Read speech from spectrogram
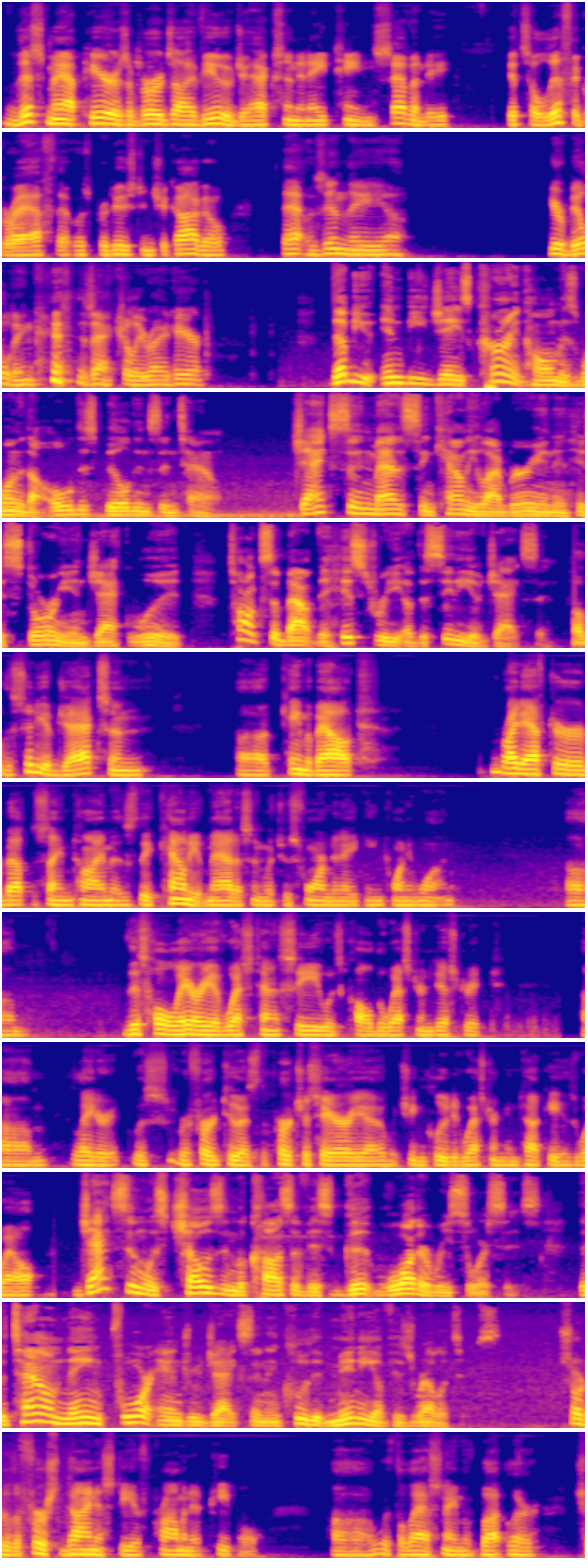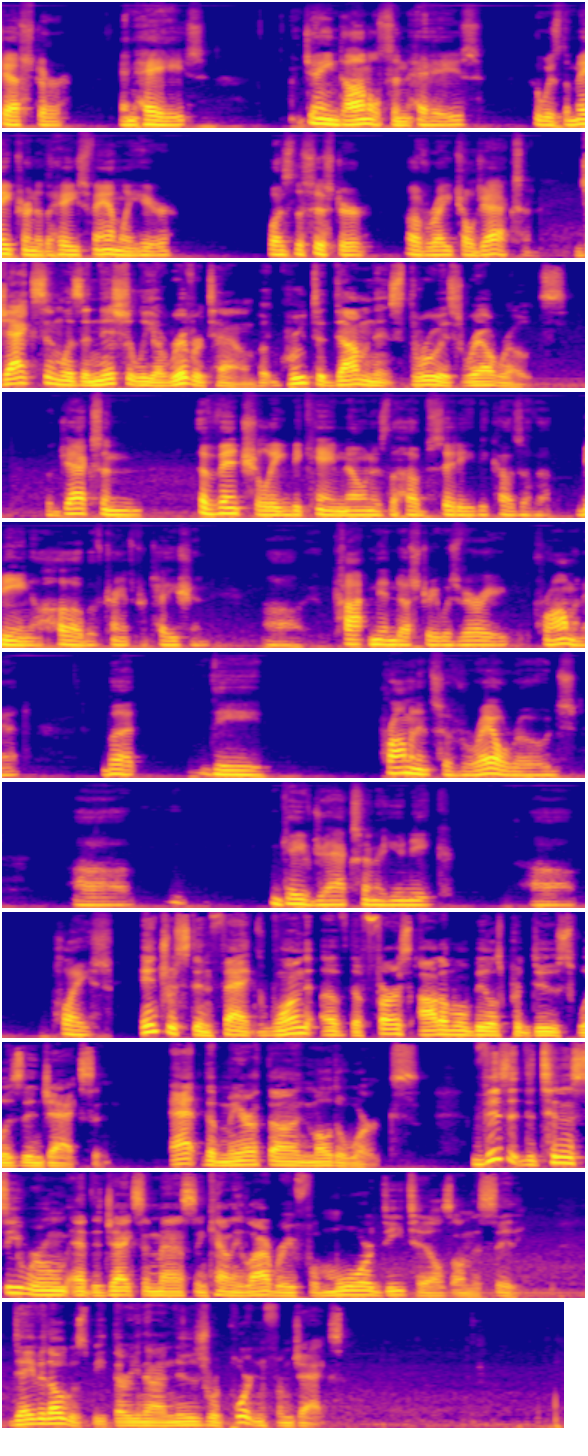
this map here is a bird's eye view of Jackson in 1870. It's a lithograph that was produced in Chicago. That was in the uh, your building is actually right here. WNBJ's current home is one of the oldest buildings in town. Jackson Madison County librarian and historian Jack Wood talks about the history of the city of Jackson. Well, the city of Jackson uh, came about right after about the same time as the county of Madison, which was formed in 1821. Um, this whole area of West Tennessee was called the Western District. Um, later, it was referred to as the Purchase area, which included Western Kentucky as well. Jackson was chosen because of its good water resources. The town named for Andrew Jackson included many of his relatives. Sort of the first dynasty of prominent people uh, with the last name of Butler, Chester, and Hayes. Jane Donelson Hayes, who was the matron of the Hayes family here, was the sister of Rachel Jackson. Jackson was initially a river town, but grew to dominance through its railroads. Jackson eventually became known as the hub city because of a, being a hub of transportation. Uh, cotton industry was very prominent, but the prominence of railroads uh, gave Jackson a unique uh, place. Interesting fact one of the first automobiles produced was in Jackson at the Marathon Motor Works. Visit the Tennessee Room at the Jackson Madison County Library for more details on the city. David Oglesby, 39 News, reporting from Jackson.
